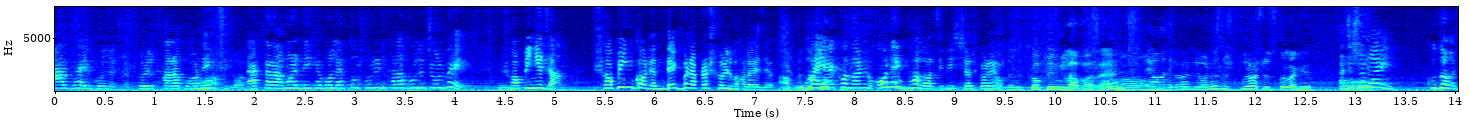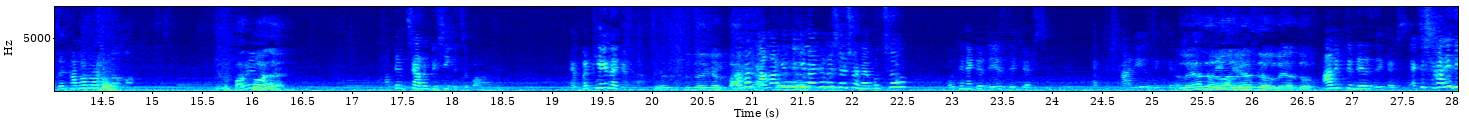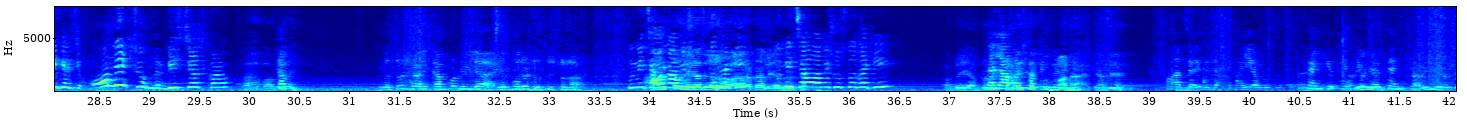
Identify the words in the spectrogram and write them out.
আর ভাই বলে না শরীর খারাপ অনেক ছিল। ডাক্তার আমার দেখে বলে এত শরীর খারাপ হলে চলবে? শপিং এ যান। শপিং করেন দেখবেন আপনার শরীর ভালো হয়ে যাবে। ভাই এখন আমি অনেক ভালো আছি বিশ্বাস করেন। শপিং লাভার হ্যাঁ? পুরো সুস্থ লাগে। আচ্ছা শোনাই ক্ষুদা লাগছে খাবার অর্ডার দাও না ভাত পাওয়া যায়? হাতের চারও বেশি কিছু পাওয়া যায়। একবার খেয়ে দেখেন না। আমার কিন্তু আছে। শেষ হয় না বুঝছ? ওখানে একটা ড্রেস দেখে আসছি। একটা শাড়িও দেখে আসছি। লইয়া দো লইয়া দো লইয়া দো আরেকটা ড্রেস দেখে আসছি। একটা শাড়ি দেখে আসছি। অনেক সুন্দর বিশ্বাস করো। আহ, বাবা। যাও। এটা তো শাড়ি কাপড় নিলে এরপরে সন্তুষ্ট না তুমি চাও না আমি সুস্থ থাকি? তুমি চাও আমি সুস্থ থাকি? ভাবি আপনার শাড়িতে খুব মানায় জানেন? আচ্ছা এই যে দেখো ভাইয়া বুঝলো thank you thank you thank you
